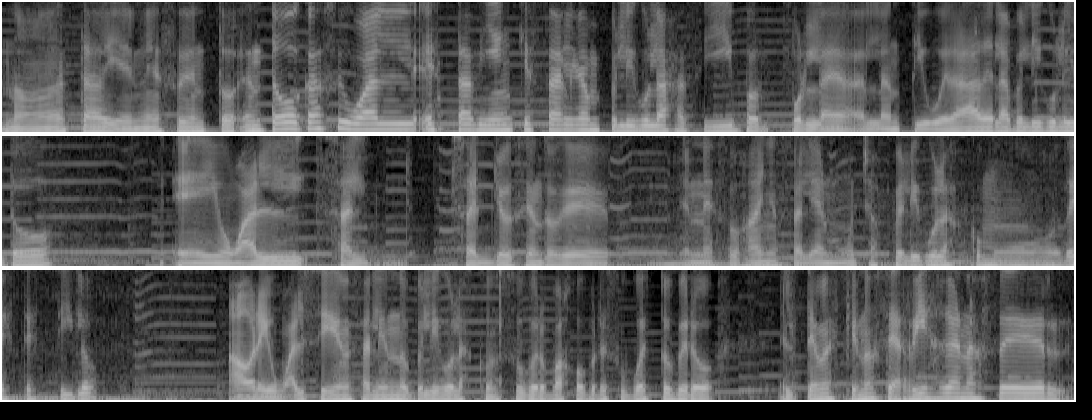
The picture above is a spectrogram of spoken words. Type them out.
No, está bien. Eso en, to- en todo caso, igual está bien que salgan películas así por, por la, la antigüedad de la película y todo. Eh, igual sal- sal- yo siento que en esos años salían muchas películas como de este estilo. Ahora igual siguen saliendo películas con súper bajo presupuesto, pero el tema es que no se arriesgan a hacer...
